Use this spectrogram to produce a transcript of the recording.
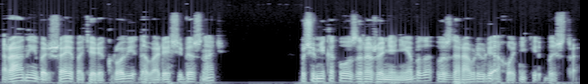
Раны и большая потеря крови давали о себе знать. Общем, никакого заражения не было, выздоравливали охотники быстро.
